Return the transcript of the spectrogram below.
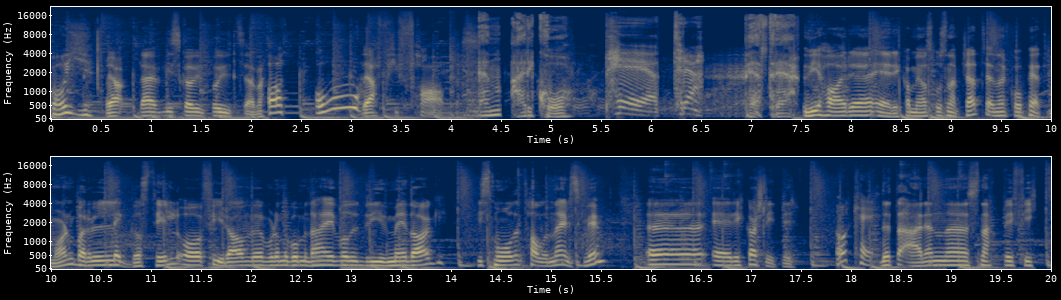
Oi. Ja, det er, Vi skal ut på utseende. Å, oh. Ja, fy faen. ass. NRK P3. P3. Vi har eh, Erika med oss på Snapchat. NRK P3morgen. Bare legge oss til og fyre av eh, hvordan det går med deg, hva du driver med i dag. De små detaljene elsker vi. Eh, Erika sliter. Ok. Dette er en eh, snap vi fikk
